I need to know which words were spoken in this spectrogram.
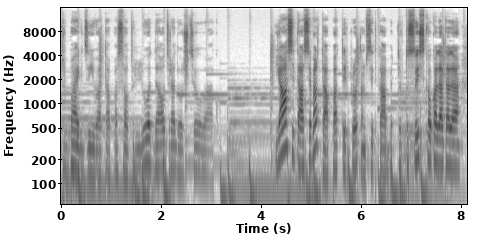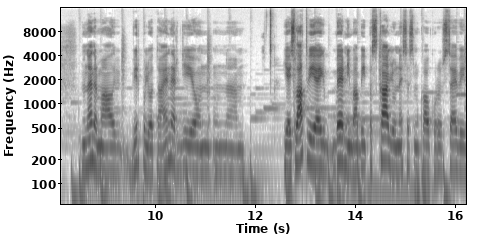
tur baigi dzīvā tā pasaule. Tur ir ļoti daudz radošu cilvēku. Jāsitās jau ar tāpat ir, protams, it kā, bet tur tas viss kaut kādā tādā nu, nenormāli virpuļotā enerģija. Un, un, um, ja es Latvijai bērnībā biju pa skaļu un es esmu kaut kur uz sevi.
